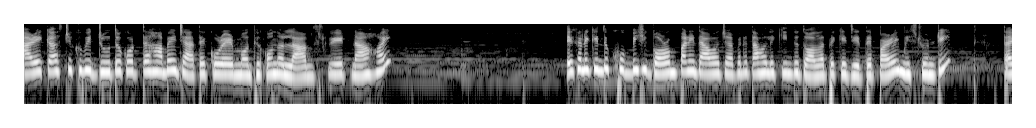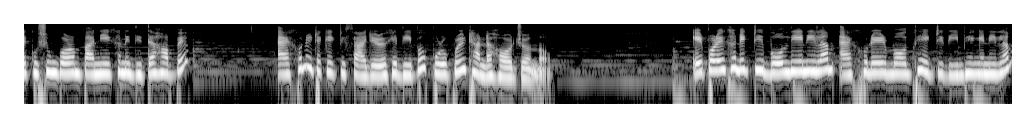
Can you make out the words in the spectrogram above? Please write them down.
আর এই কাজটি খুবই দ্রুত করতে হবে যাতে করে এর মধ্যে কোনো লাভস ক্রিয়েট না হয়। এখানে কিন্তু খুব বেশি গরম পানি দেওয়া যাবে না, তাহলে কিন্তু দলা পেকে যেতে পারে মিশ্রণটি। তাই কুসুম গরম পানি এখানে দিতে হবে। এখন এটাকে একটি সাইডে রেখে দিব পুরোপুরি ঠান্ডা হওয়ার জন্য। এরপর এখানে একটি বোল নিয়ে নিলাম। এখন এর মধ্যে একটি ডিম ভেঙে নিলাম।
